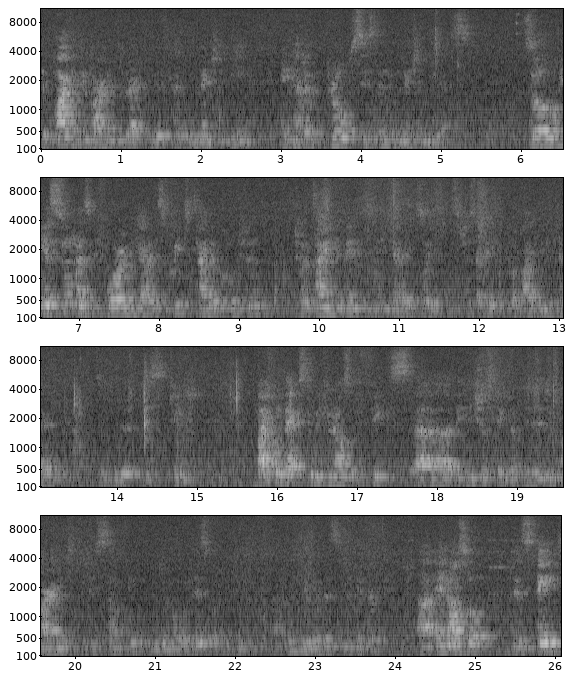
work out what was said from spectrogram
the part of the environment you're acting with has a dimension E, and you have a probe system with dimension ds. So we assume, as before, we have a discrete time evolution to a time-dependent unitary, so it's just like a, to unitary to do the, this change. By convexity, we can also fix uh, the initial state of the environment to be something. We don't know what it is, but we can uh, deal with this in the paper. Uh, and also, the state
